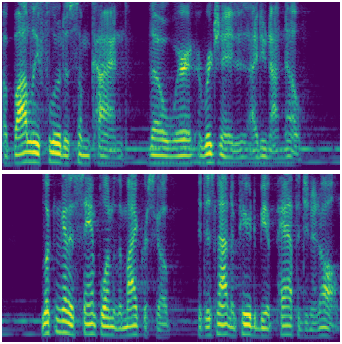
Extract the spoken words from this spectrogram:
a bodily fluid of some kind, though where it originated I do not know. Looking at a sample under the microscope, it does not appear to be a pathogen at all,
